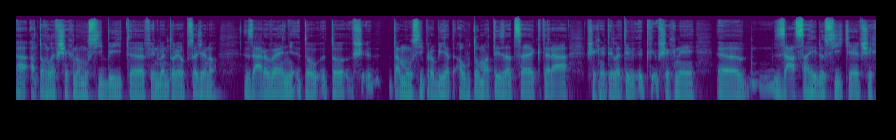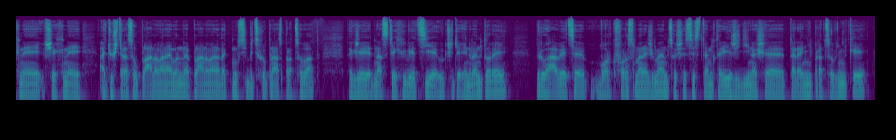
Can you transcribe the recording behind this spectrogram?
a, a tohle všechno musí být v inventory obsaženo. Zároveň to, to, tam musí probíhat automatizace, která všechny tyhle ty, všechny uh, zásahy do sítě, všechny, všechny, ať už teda jsou plánované nebo neplánované, tak musí být schopná zpracovat. Takže jedna z těch věcí je určitě inventory, Druhá věc je workforce management, což je systém, který řídí naše terénní pracovníky eh,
